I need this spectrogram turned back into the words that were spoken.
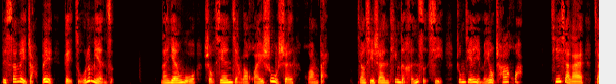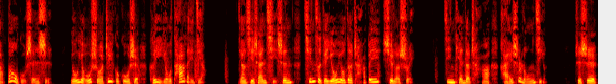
对三位长辈给足了面子。南延武首先讲了槐树神黄柏，江西山听得很仔细，中间也没有插话。接下来讲稻谷神时，尤尤说这个故事可以由他来讲。江西山起身，亲自给尤尤的茶杯续了水。今天的茶还是龙井。只是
